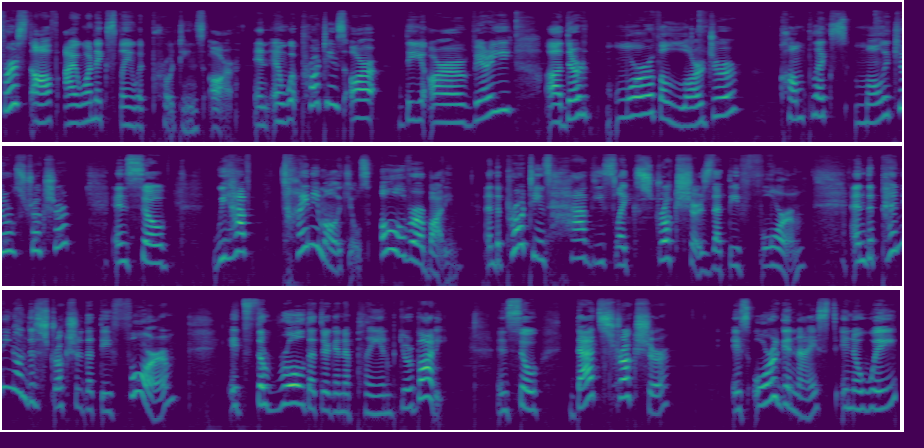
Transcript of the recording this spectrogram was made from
first off, I want to explain what proteins are. And, and what proteins are they are very uh, they're more of a larger complex molecule structure. And so we have tiny molecules all over our body. And the proteins have these like structures that they form. And depending on the structure that they form it's the role that they're going to play in your body. And so that structure is organized in a way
